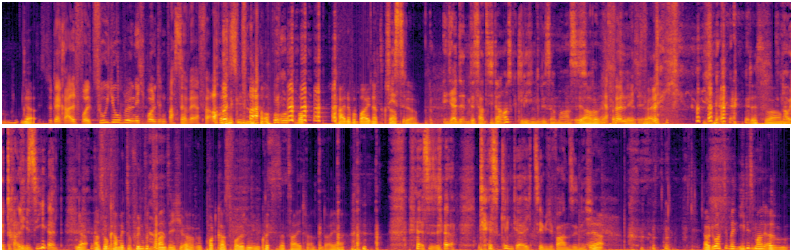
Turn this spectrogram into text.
ja. Bist du der Ralf wollte zujubeln, ich wollte den Wasserwerfer auspacken. genau, keiner von beiden hat es geschafft, ja. Ja, das hat sich dann ausgeglichen gewissermaßen. Ja, ja völlig, ja. völlig. das war. Neutralisiert. Ja, also kam mit so 25 äh, Podcast-Folgen in kürzester Zeit. Also da, ja. das, ist ja. Das klingt ja echt ziemlich wahnsinnig. Ja. Aber du hast immer jedes Mal, also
